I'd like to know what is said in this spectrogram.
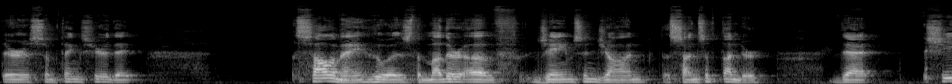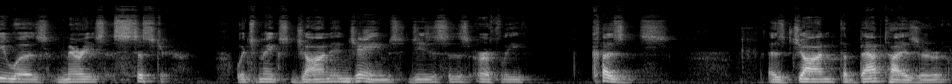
there are some things here that Salome, who was the mother of James and John, the sons of thunder, that she was Mary's sister, which makes John and James Jesus' earthly cousins as John the Baptizer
